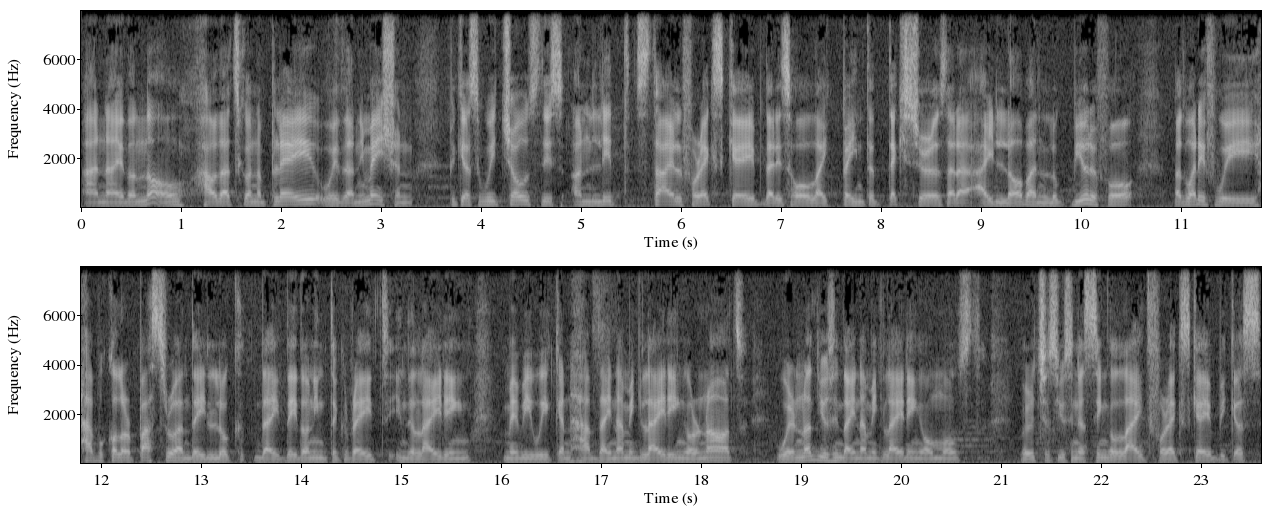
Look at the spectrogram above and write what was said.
and I don't know how that's gonna play with animation because we chose this unlit style for Eggscape that is all like painted textures that I, love and look beautiful. But what if we have a color pass through and they look like they don't integrate in the lighting? Maybe we can have dynamic lighting or not. We're not using dynamic lighting almost. We're just using a single light for Eggscape because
